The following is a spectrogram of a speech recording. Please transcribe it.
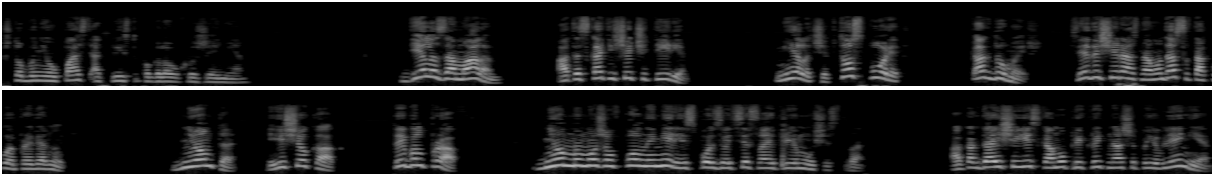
чтобы не упасть от приступа головокружения. Дело за малым. Отыскать еще четыре. Мелочи. Кто спорит? Как думаешь, в следующий раз нам удастся такое провернуть? Днем-то? Еще как. Ты был прав. Днем мы можем в полной мере использовать все свои преимущества. А когда еще есть кому прикрыть наше появление...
